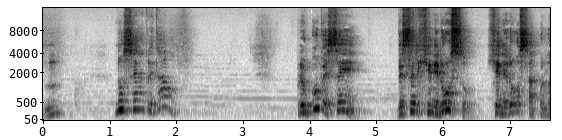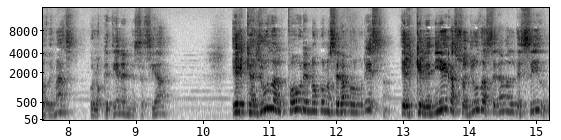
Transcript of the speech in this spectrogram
¿Mm? No sea apretado. Preocúpese de ser generoso, generosa con los demás, con los que tienen necesidad. El que ayuda al pobre no conocerá pobreza. El que le niega su ayuda será maldecido.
